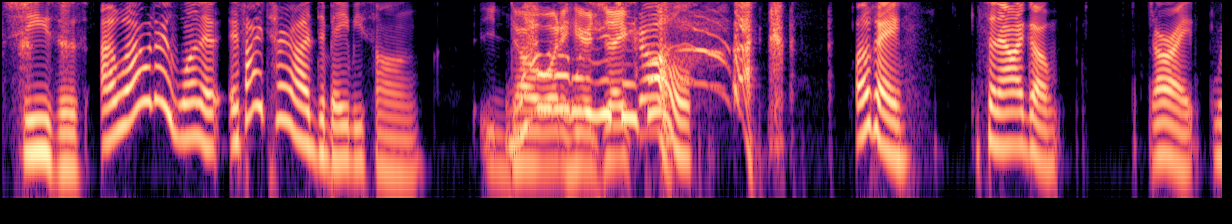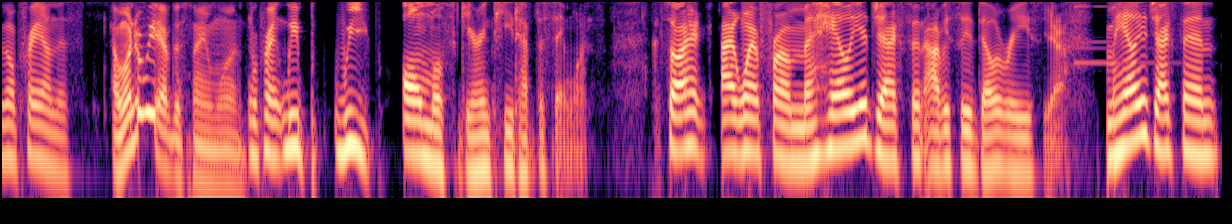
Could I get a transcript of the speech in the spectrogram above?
Jesus. I, why would I want to? If I turn on a baby song, You don't want to hear wanna J. Cole. okay. So now I go. All right, we're gonna pray on this. I wonder if we have the same ones. We're praying. We we almost guaranteed have the same ones. So I I went from Mahalia Jackson, obviously Della Reese. Yeah. Mahalia Jackson,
